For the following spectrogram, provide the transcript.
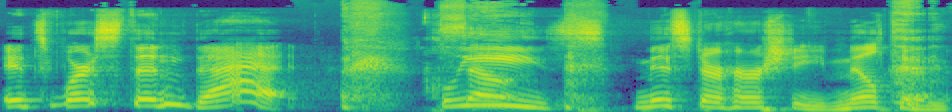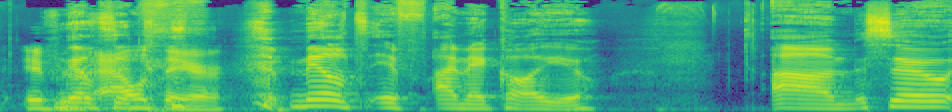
It's worse than that. Please, Mr. Hershey, Milton, if you're out there. Milt, if I may call you. Um, so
